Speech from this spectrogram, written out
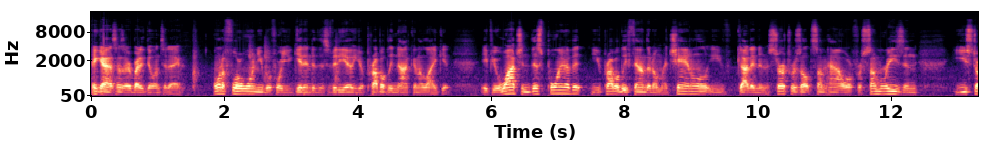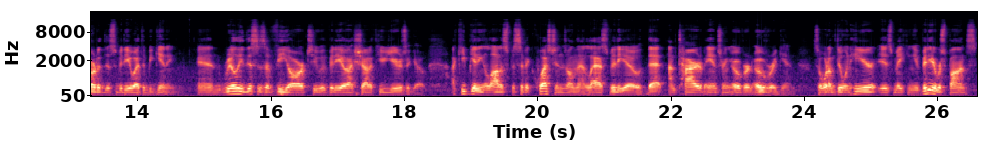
Hey guys, how's everybody doing today? I want to forewarn you before you get into this video, you're probably not going to like it. If you're watching this point of it, you probably found it on my channel, you've got it in a search result somehow, or for some reason you started this video at the beginning. And really this is a VR to a video I shot a few years ago. I keep getting a lot of specific questions on that last video that I'm tired of answering over and over again. So what I'm doing here is making a video response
